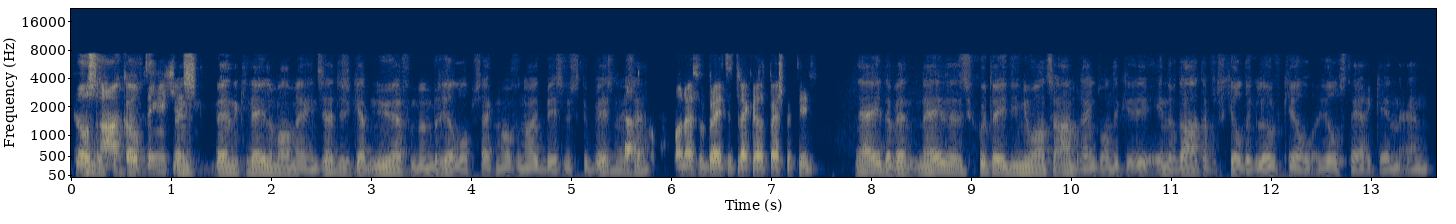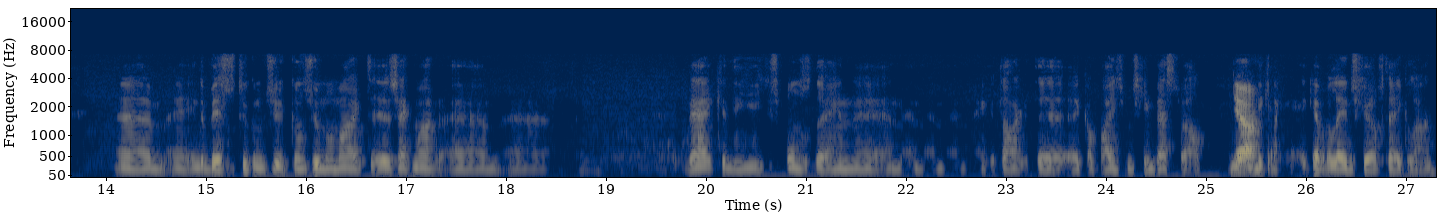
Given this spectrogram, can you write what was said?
pils 100% aankoopdingetjes. Ben, ik- ben ik het helemaal mee eens. Hè? Dus ik heb nu even mijn bril op, zeg maar, vanuit business to business. Ja. Hè? Gewoon even breed te trekken, dat perspectief. Nee, dat ben, nee, dat is goed dat je die nuance aanbrengt. Want ik, eh, inderdaad, daar verschil daar geloof ik heel, heel sterk in. En ehm, in de business-to-consumer markt, eh, zeg maar, ehm, eh, werken die gesponsorde en, eh, en, en, en, en getargete eh, campagnes misschien best wel. Ja, Ik, heb, ik heb er alleen een schurftekel aan.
